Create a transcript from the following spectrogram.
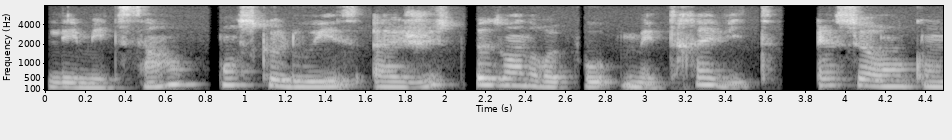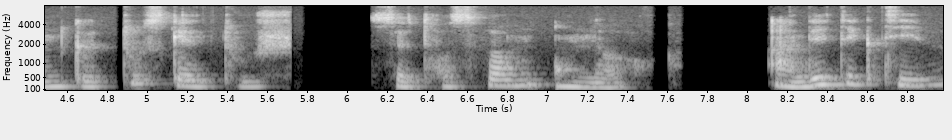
Les médecins pensent que Louise a juste besoin de repos, mais très vite, elle se rend compte que tout ce qu'elle touche se transforme en or. Un détective,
